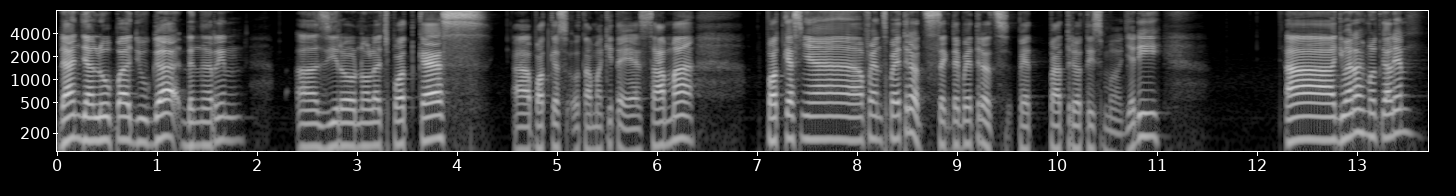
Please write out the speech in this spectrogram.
dan jangan lupa juga dengerin uh, Zero Knowledge Podcast, uh, podcast utama kita ya, sama podcastnya Fans Patriots, Sekte Patriots, Patriotisme. Jadi uh, gimana menurut kalian?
